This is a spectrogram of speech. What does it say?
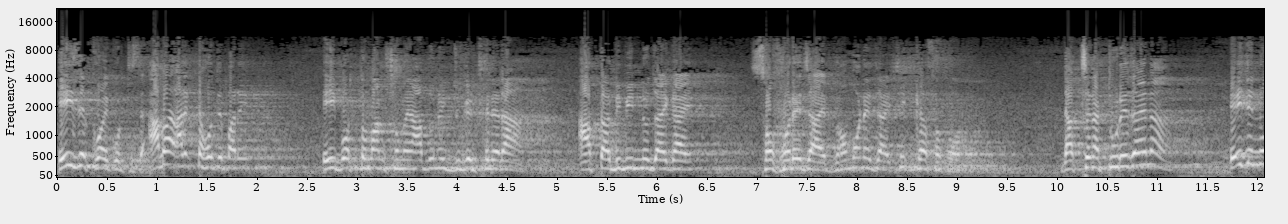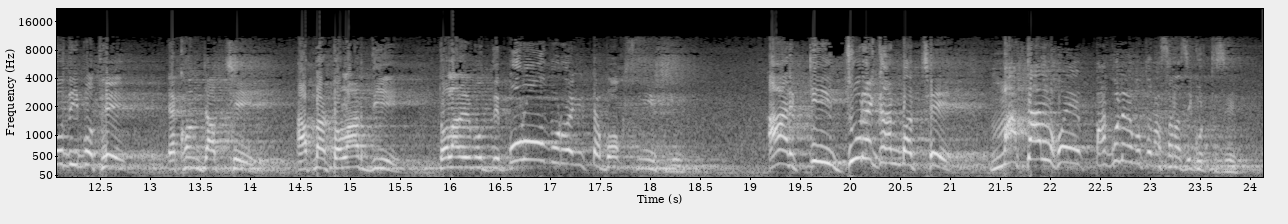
এই যে ক্রয় করতেছে, আবার আরেকটা হতে পারে। এই বর্তমান সময়ে আধুনিক যুগের ছেলেরা আপনার বিভিন্ন জায়গায় সফরে যায়, ভ্রমণে যায়, শিক্ষা সফর। যাচ্ছে না, ট্যুরে যায় না। এই যে নদী পথে এখন যাচ্ছে, আপনার টলার দিয়ে টলারের মধ্যে বড় বড় একটা বক্স নিয়ে এসে আর কি জোরে গান বাজছে, মাতাল হয়ে পাগলের মতো নাচানাচি করতেছে।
